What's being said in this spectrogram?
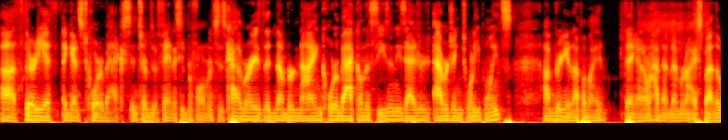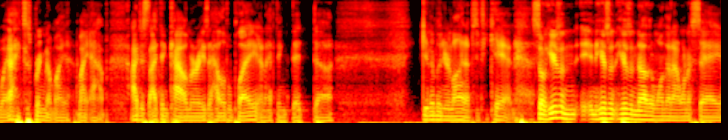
Uh, 30th against quarterbacks in terms of fantasy performances. Kyler Murray is the number nine quarterback on the season. He's aver- averaging 20 points. I'm bringing it up on my thing. I don't have that memorized, by the way. I just bring up my my app. I just I think Kyler Murray is a hell of a play, and I think that uh, get him in your lineups if you can. So here's an and here's a, here's another one that I want to say.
